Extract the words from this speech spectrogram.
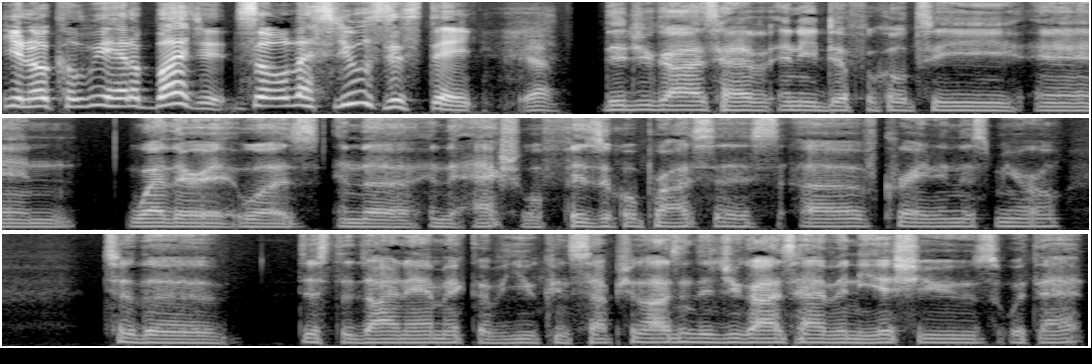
you know, because we had a budget. So let's use this thing. Yeah. Did you guys have any difficulty in whether it was in the in the actual physical process of creating this mural to the just the dynamic of you conceptualizing? Did you guys have any issues with that?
